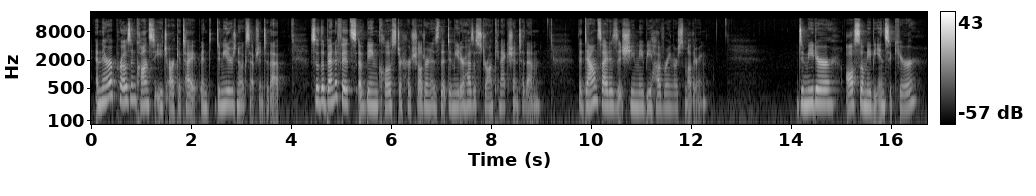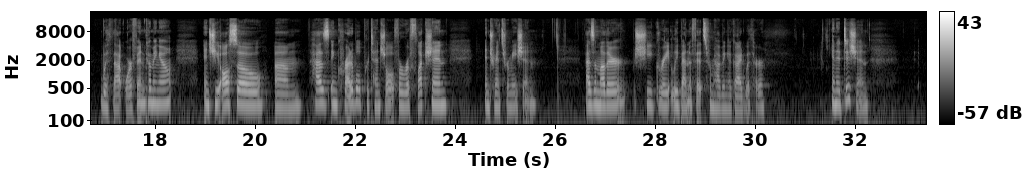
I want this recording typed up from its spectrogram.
And there are pros and cons to each archetype, and Demeter's no exception to that. So, the benefits of being close to her children is that Demeter has a strong connection to them. The downside is that she may be hovering or smothering. Demeter also may be insecure with that orphan coming out. And she also um, has incredible potential for reflection and transformation. As a mother, she greatly benefits from having a guide with her. In addition,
